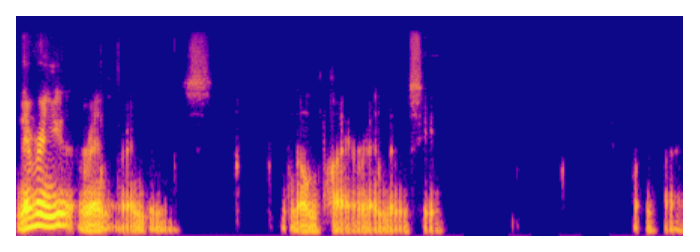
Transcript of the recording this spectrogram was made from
Never knew rand randomness. NumPy random seed. NumPy.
